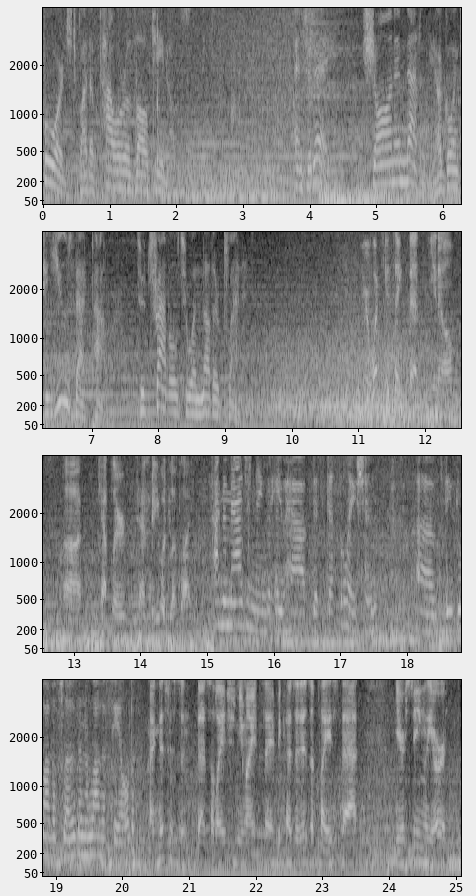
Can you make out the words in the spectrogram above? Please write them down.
forged by the power of volcanoes. And today, Shawn and Natalie are going to use that power to travel to another planet. Here, what do you think that, you know, uh, Kepler 10b would look like? I'm imagining that you have this desolation of these lava flows in the lava field. Magnificent desolation, you might say, because it is a place that you're seeing the Earth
